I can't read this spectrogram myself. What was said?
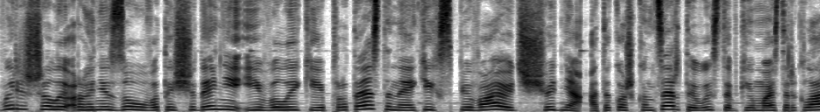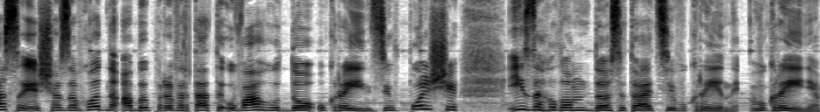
вирішили організовувати щоденні і великі протести, на яких співають щодня, а також концерти, виставки, майстер-класи, що завгодно, аби привертати увагу до українців в Польщі і загалом до ситуації в Україні в Україні.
